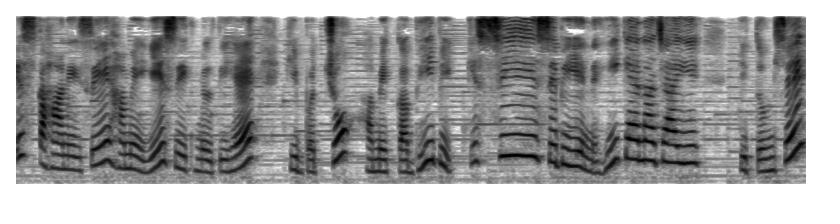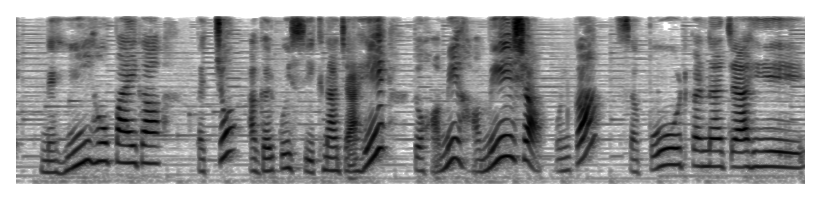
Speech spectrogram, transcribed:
इस कहानी से हमें ये सीख मिलती है कि बच्चों, हमें कभी भी किसी से भी ये नहीं कहना चाहिए कि तुमसे नहीं हो पाएगा। बच्चों, अगर कोई सीखना चाहे तो हमें हमेशा उनका सपोर्ट करना चाहिए।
